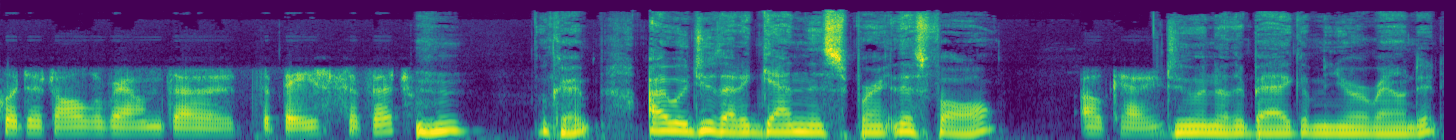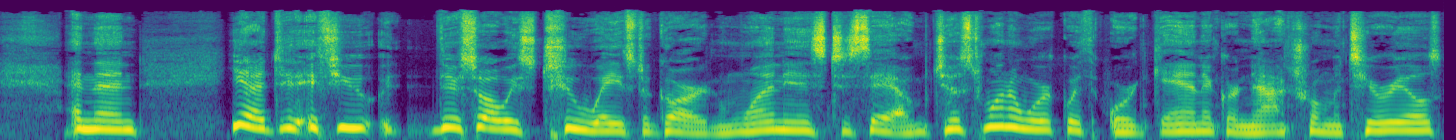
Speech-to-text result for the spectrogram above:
Put it all around the the base of it. hmm Okay. I would do that again this spring, this fall. Okay. Do another bag of manure around it. And then, yeah, if you, there's always two ways to garden. One is to say, I just want to work with organic or natural materials.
